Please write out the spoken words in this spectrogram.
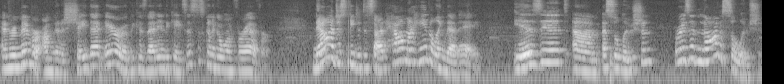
And remember, I'm going to shade that arrow because that indicates this is going to go on forever. Now I just need to decide how am I handling that A? Is it um, a solution or is it not a solution?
